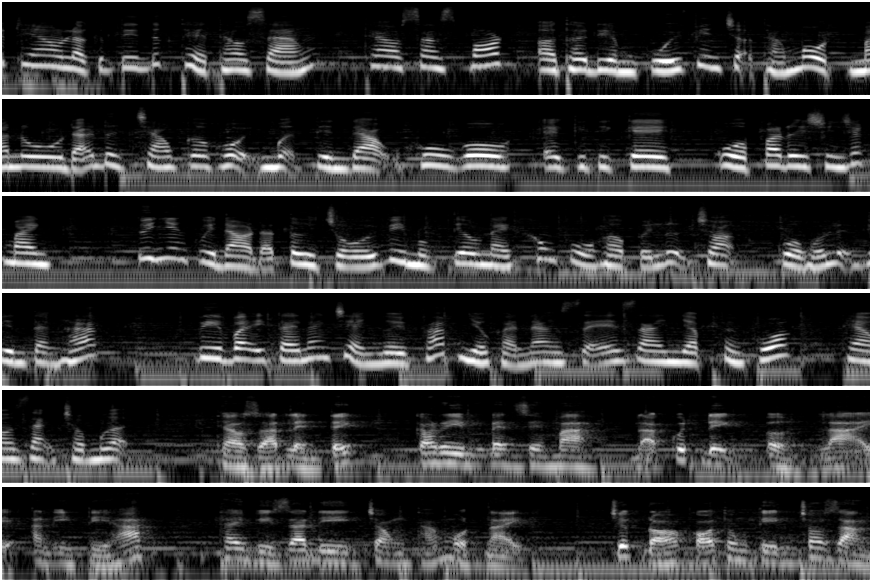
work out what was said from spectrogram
Tiếp theo là cái tin tức thể thao sáng. Theo Sunsport, ở thời điểm cuối phiên chợ tháng 1, Manu đã được trao cơ hội mượn tiền đạo Hugo Ekitike của Paris Saint-Germain. Tuy nhiên, Quỷ Đỏ đã từ chối vì mục tiêu này không phù hợp với lựa chọn của huấn luyện viên Ten Hag. Vì vậy, tài năng trẻ người Pháp nhiều khả năng sẽ gia nhập Frankfurt theo dạng cho mượn. Theo The Atlantic, Karim Benzema đã quyết định ở lại Al Ittihad thay vì ra đi trong tháng 1 này. Trước đó có thông tin cho rằng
